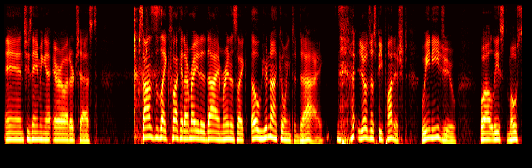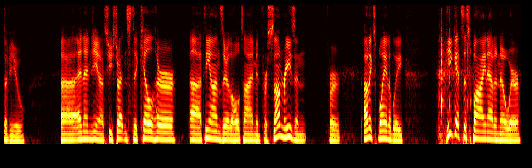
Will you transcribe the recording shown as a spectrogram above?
and she's aiming an arrow at her chest. Sansa's like, fuck it, I'm ready to die. And Myranda's like, oh, you're not going to die. You'll just be punished. We need you. Well, at least most of you. Uh, and then, you know, she threatens to kill her. Uh, Theon's there the whole time. And for some reason, for unexplainably, he gets a spine out of nowhere.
